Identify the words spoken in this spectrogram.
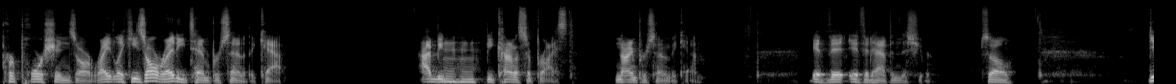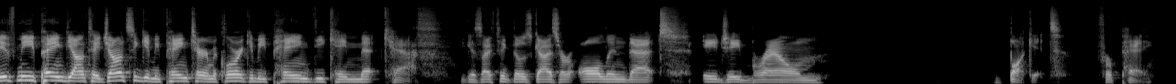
proportions are, right? Like he's already 10% of the cap. I'd be mm-hmm. be kind of surprised nine percent of the cap if it if it happened this year. So give me paying Diontae Johnson, give me paying Terry McLaurin, give me paying DK Metcalf because I think those guys are all in that AJ Brown bucket for pay,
